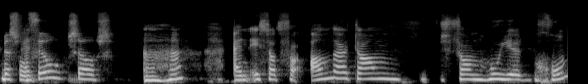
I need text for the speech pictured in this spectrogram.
Best wel En- veel zelfs. Aha. En is dat veranderd dan van hoe je het begon?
